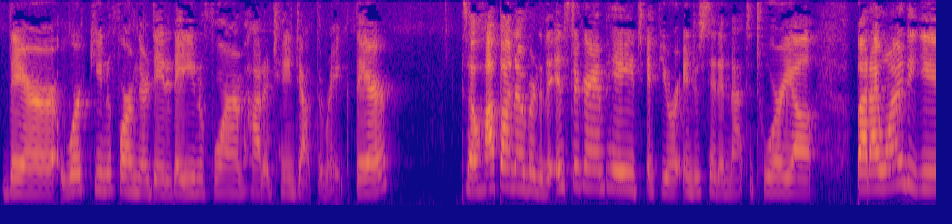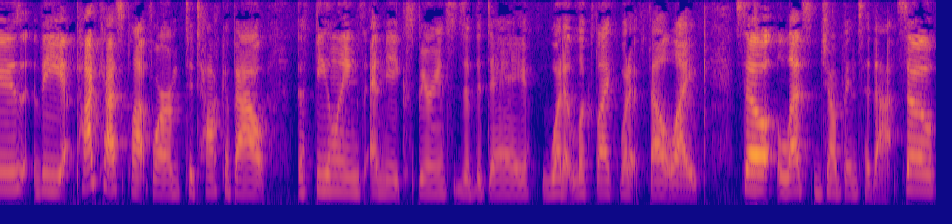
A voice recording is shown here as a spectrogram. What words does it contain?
their work uniform, their day to day uniform, how to change out the rank there. So hop on over to the Instagram page if you're interested in that tutorial. But I wanted to use the podcast platform to talk about the feelings and the experiences of the day, what it looked like, what it felt like. So let's jump into that. So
